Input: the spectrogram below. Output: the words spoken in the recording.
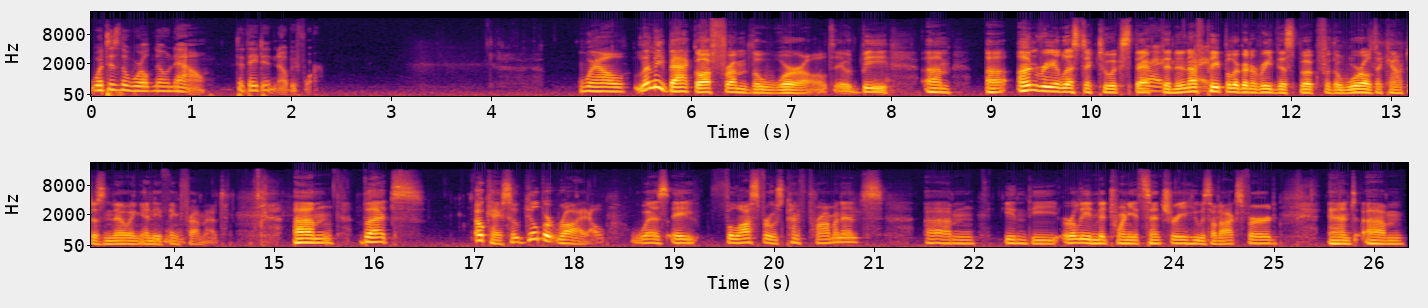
what does the world know now that they didn't know before? Well, let me back off from the world. It would be um, uh, unrealistic to expect Right, that enough right. people are going to read this book for the world to count as knowing anything from it. Um, but Okay, so Gilbert Ryle was a philosopher who was kind of prominent um, in the early and mid 20th century. He was at Oxford. And um,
